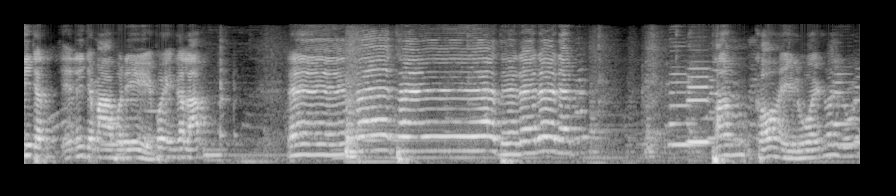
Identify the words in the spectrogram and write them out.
อันนี้จะอันนี้จะมาพอดีพวกเองก็รับแต่แท้แท้แท้ได้ได้ได้ทำขอให้รวยขอให้รวย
